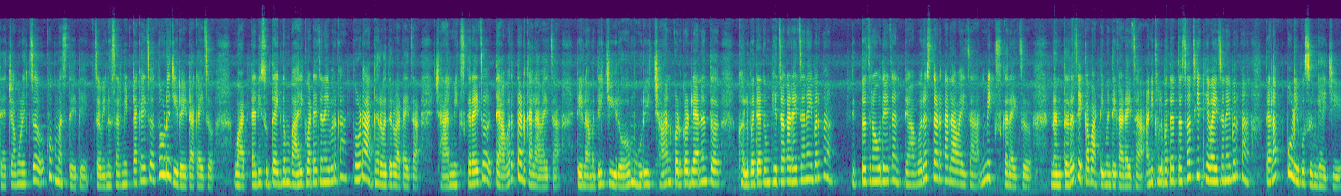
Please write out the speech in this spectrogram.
त्याच्यामुळे चव खूप मस्त येते. चवीनुसार मीठ टाकायचं थोडं जिरंही टाकायचं. वाटतानीसुद्धा एकदम बारीक वाटायचं नाही बरं का थोडा आधरवधर वाटायचा. छान मिक्स करायचं त्यावर तडका लावायचा. तेलामध्ये जिरं मोहरी छान कडकडल्यानंतर खलबत्यातून ठेचा काढायचा नाही बरं का. तिथंच राहू द्यायचा आणि त्यावरच तडका लावायचा आणि मिक्स करायचं. नंतरच एका वाटीमध्ये काढायचा आणि खलबत्ता तसाच ही ठेवायचं नाही बरं का. त्याला पोळी पुसून घ्यायची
